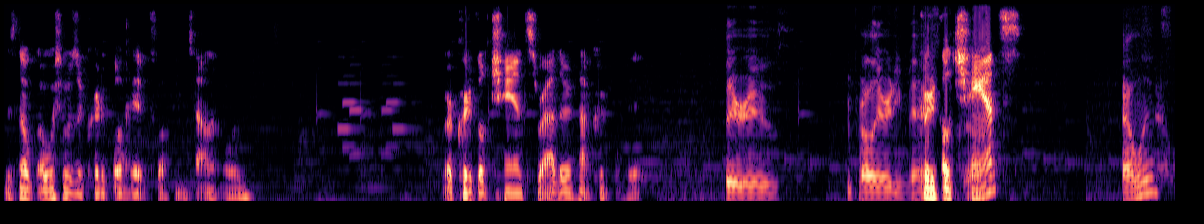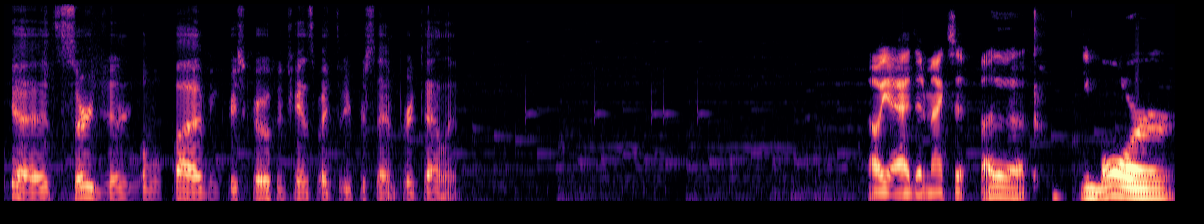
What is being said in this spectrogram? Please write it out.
There's no. I wish it was a critical hit fucking talent orb. Or critical chance, rather, not critical hit. There is. You probably already met. Critical chance? Talents? Yeah, it's Surgeon, level 5. Increase critical chance by 3% per talent. Oh yeah, I did max it. Fuck. Need more.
